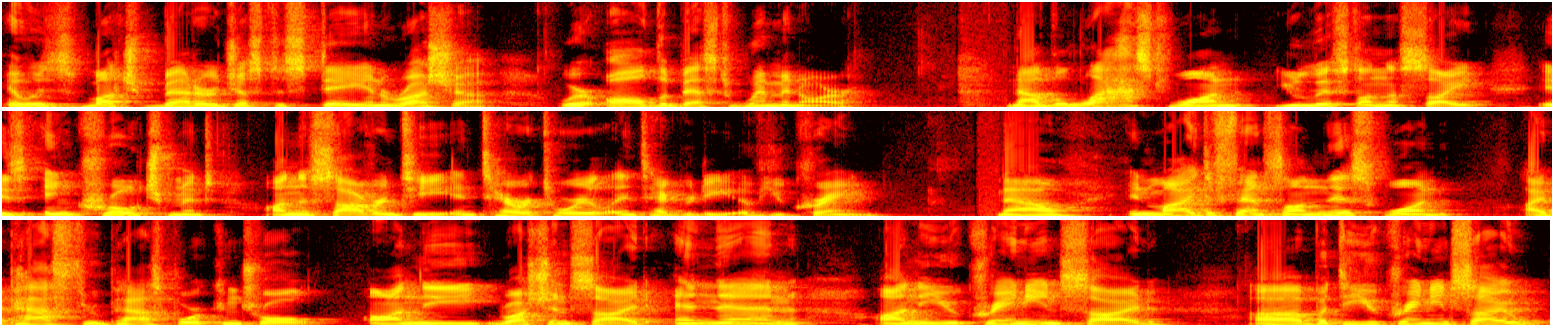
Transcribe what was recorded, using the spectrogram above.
it was much better just to stay in Russia, where all the best women are. Now, the last one you list on the site is encroachment on the sovereignty and territorial integrity of Ukraine. Now, in my defense on this one, I passed through passport control on the Russian side and then on the Ukrainian side. Uh, but the Ukrainian side,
